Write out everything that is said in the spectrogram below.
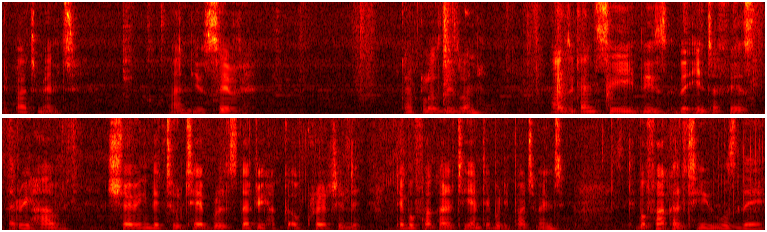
Department and you save. You can close this one? As you can see this is the interface that we have showing the two tables that we have created table faculty and table department. Table faculty was the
